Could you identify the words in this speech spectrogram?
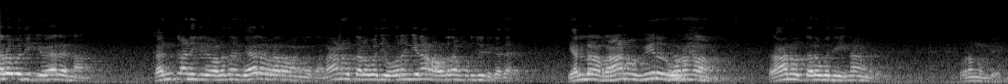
தளபதிக்கு வேலை என்ன? கண்காணிக்கிற வேலை தான் வேலை வேலை வாங்குறது ராணுவ தளபதி உறங்கினால் அவ்வளோதான் முடிஞ்சது கதை. எல்லாம் ராணுவ வீரர் உறங்கலாம் ராணுவ தளபதி என்ன உறங்க முடியாது.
